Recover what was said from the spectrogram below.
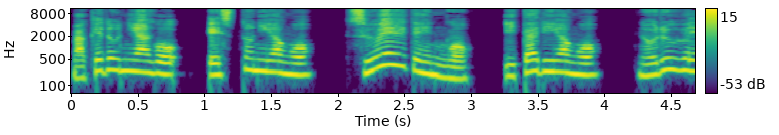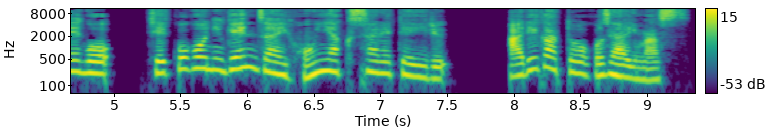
マケドニア語、エストニア語、スウェーデン語、イタリア語、ノルウェー語、チェコ語に現在翻訳されている。ありがとうございます。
